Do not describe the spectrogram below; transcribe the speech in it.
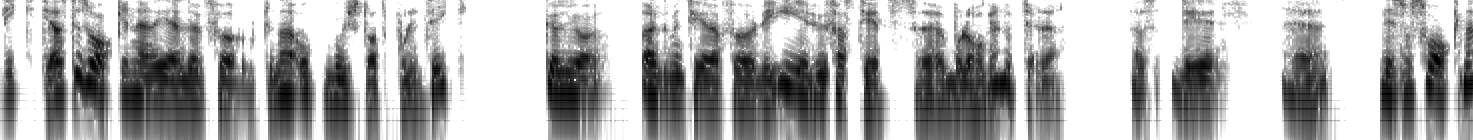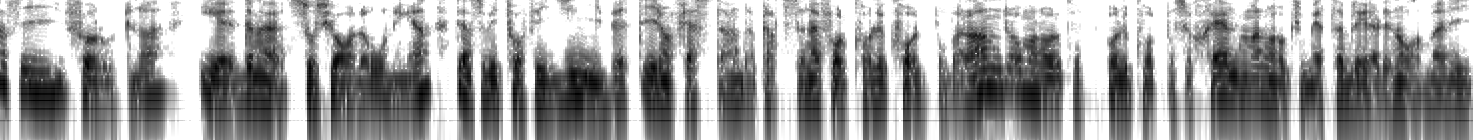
viktigaste saken när det gäller förorterna och bostadspolitik skulle jag argumentera för det är hur fastighetsbolagen uppträder. Alltså det, eh, det som saknas i förorterna är den här sociala ordningen, den som vi tar för givet i de flesta andra platser när folk håller koll på varandra och man håller, håller koll på sig själv, man har liksom etablerade normer i,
